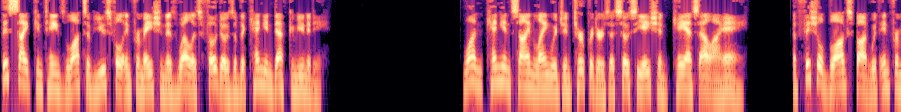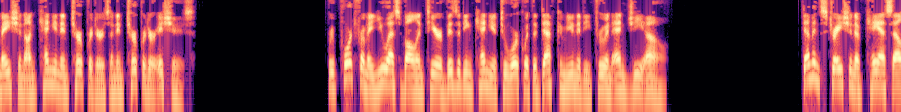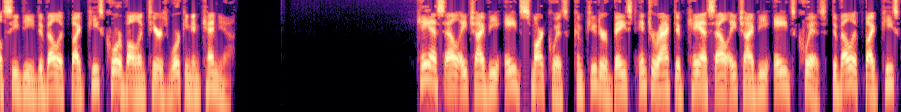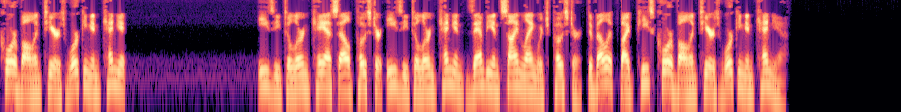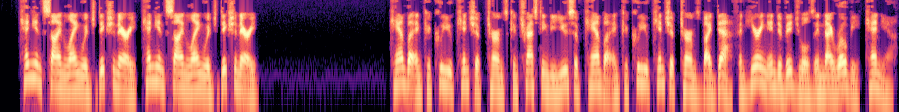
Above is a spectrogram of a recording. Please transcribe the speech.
this site contains lots of useful information as well as photos of the Kenyan deaf community. 1. Kenyan Sign Language Interpreters Association, KSLIA. Official blogspot with information on Kenyan interpreters and interpreter issues. Report from a U.S. volunteer visiting Kenya to work with the deaf community through an NGO. Demonstration of KSLCD developed by Peace Corps volunteers working in Kenya. KSL HIV AIDS Smart Quiz, computer-based interactive KSL HIV AIDS quiz, developed by Peace Corps volunteers working in Kenya. Easy to learn KSL poster Easy to learn Kenyan Zambian Sign Language poster, developed by Peace Corps volunteers working in Kenya. Kenyan Sign Language Dictionary Kenyan Sign Language Dictionary. Kamba and Kikuyu kinship terms contrasting the use of Kamba and Kikuyu kinship terms by deaf and hearing individuals in Nairobi, Kenya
